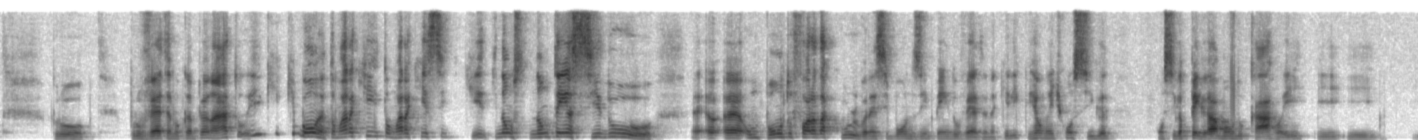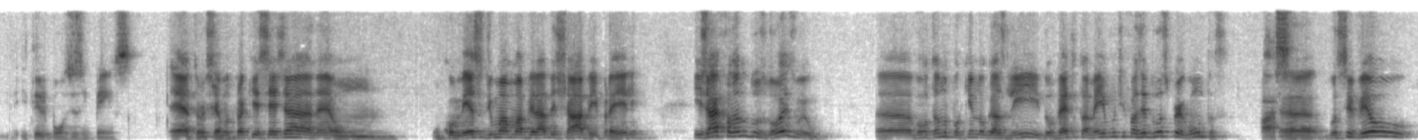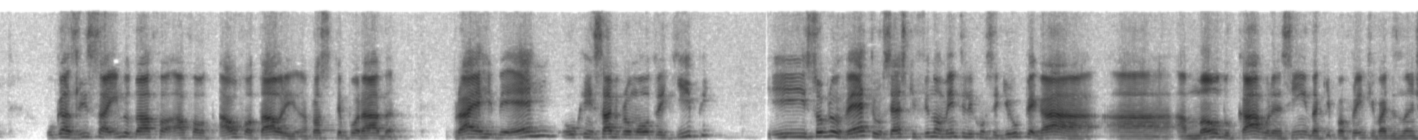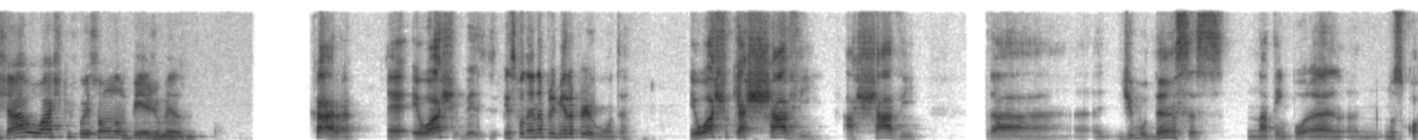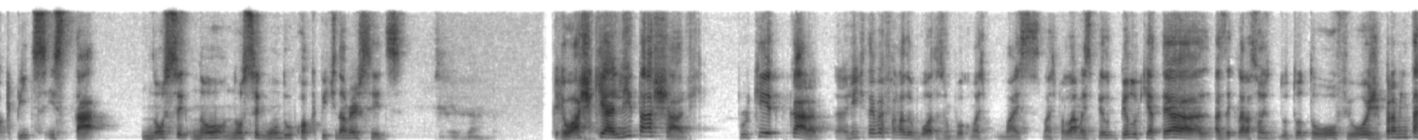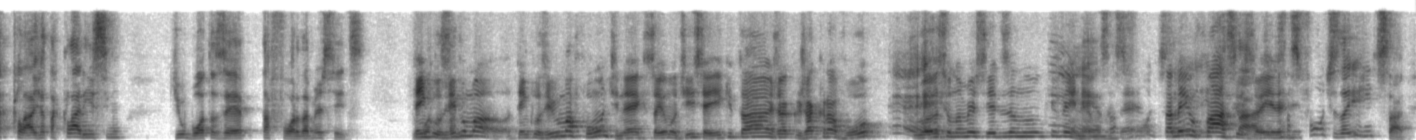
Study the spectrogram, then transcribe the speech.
pro para o Vettel no campeonato e que, que, bom, né? Tomara que tomara que, esse, que, que não, não tenha sido é, é, um ponto fora da curva nesse né, bom desempenho do Vettel, né? Que ele realmente consiga consiga pegar a mão do carro aí e, e, e ter bons desempenhos. É, torcemos para que seja né, um, um começo de uma, uma virada de chave aí para ele. E já falando dos dois, Will, uh, voltando um pouquinho do Gasly e do Vettel também, eu vou te fazer duas perguntas. Uh, você vê o, o Gasly saindo da Alpha, Alpha, Tauri na próxima temporada para a RBR ou quem sabe para uma outra equipe? E sobre o Vettel, você acha que finalmente ele conseguiu pegar a, a, a mão do carro, né, assim, daqui para frente vai deslanchar ou acho que foi só um lampejo mesmo? Cara, é, eu acho, respondendo a primeira pergunta, eu acho que a chave, a chave da, de mudanças na temporada, nos cockpits está no, no, no segundo cockpit da Mercedes. Exato. Eu acho que ali está a chave. Porque, cara, a gente até vai falar do Bottas um pouco mais, mais, mais para lá, mas pelo, pelo que até a, as declarações do Toto Wolff hoje, para mim tá claro, já está claríssimo que o Bottas é tá fora da Mercedes. Tem inclusive, tá... uma, tem inclusive uma fonte, né, que saiu notícia aí que tá, já, já cravou é, o Russell na Mercedes ano que vem, né? é, né? Essas é, fontes tá meio fácil isso aí, né? Essas fontes aí a gente sabe.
